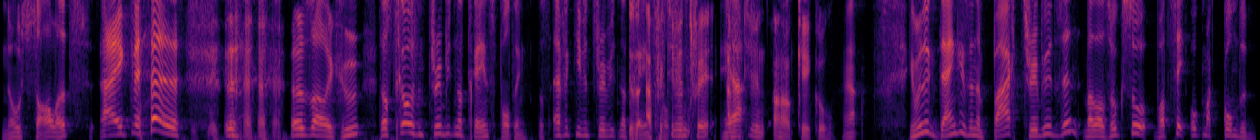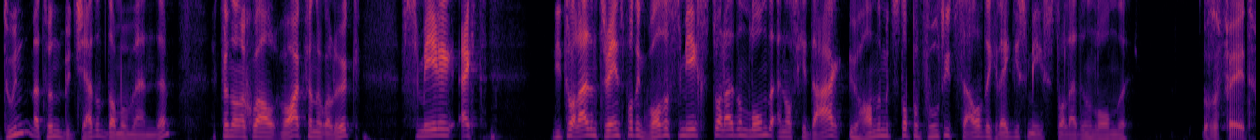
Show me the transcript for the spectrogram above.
No solids. Ja, ik vind... dat is wel goed. Dat is trouwens een tribute naar Trainspotting. Dat is effectief een tribute naar Is effectief Trainspotting. een tra- Ja. effectief een- Ah, oké, cool. Ja. Je moet ook denken, er zijn een paar tributes in, maar dat is ook zo wat zij ook maar konden doen met hun budget op dat moment. Hè. Ik vind dat nog wel, ja, ik vind dat wel leuk. Smerig, echt. Die toilet in Trainspotting was het smerigste toilet in Londen. En als je daar je handen moet stoppen, voelt je hetzelfde gelijk die smerigste toilet in Londen. Dat is een feit.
